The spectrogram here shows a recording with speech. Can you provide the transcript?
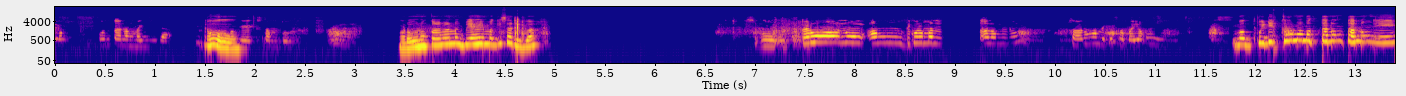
magpunta ng Manila, Oo. mag-exam doon. Marunong ka naman magbiyahe mag-isa, di ba? Pero nung, ang, di ko naman alam yun. Sana nga may kasabay ako. Mag, pwede ka naman magtanong-tanong eh.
